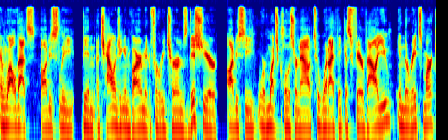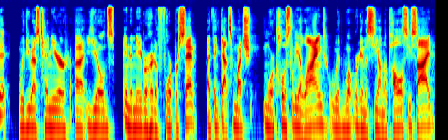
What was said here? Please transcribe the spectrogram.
And while that's obviously been a challenging environment for returns this year, obviously we're much closer now to what I think is fair value in the rates market with US 10 year uh, yields in the neighborhood of 4%. I think that's much more closely aligned with what we're going to see on the policy side.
